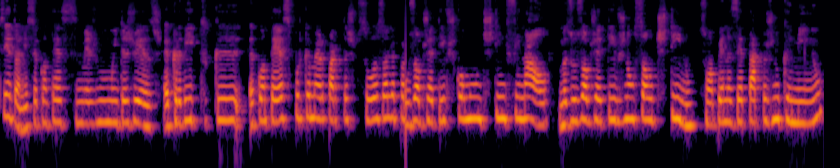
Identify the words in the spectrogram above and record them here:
Sim, António, isso acontece mesmo muitas vezes. Acredito que acontece porque a maior parte das pessoas olha para os objetivos como um destino final, mas os objetivos não são o destino, são apenas etapas no caminho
